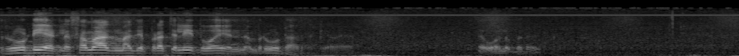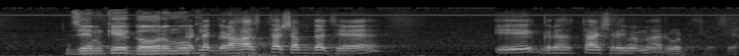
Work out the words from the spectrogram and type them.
રૂઢી એટલે સમાજમાં જે પ્રચલિત હોય એને રૂઢ અર્થ કહેવાય. ઓલું બધું. જેમ કે ગૌરમુખ એટલે ગ્રહસ્થ શબ્દ છે, એ ગ્રહસ્થાશ્રયમાં રૂઢ થયો છે.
